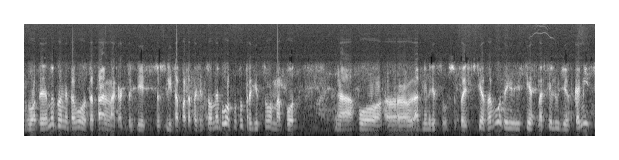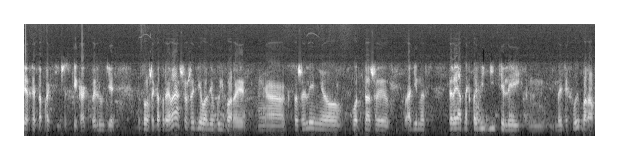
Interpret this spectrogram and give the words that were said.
Вот, и, ну, кроме того, тотально как бы здесь все слито под оппозиционный блок, но тут традиционно под по э, админресурсу. То есть все заводы, естественно, все люди в комиссиях, это практически как бы люди тоже, которые раньше уже делали выборы. Э, к сожалению, вот даже один из вероятных победителей этих выборов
